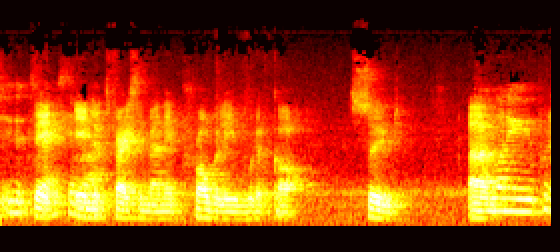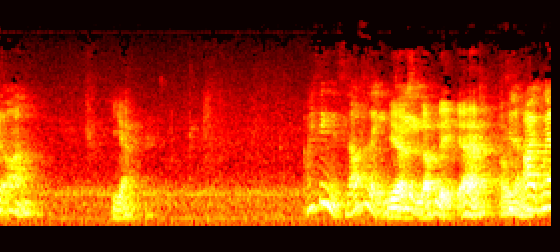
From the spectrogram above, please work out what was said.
it looks they- very similar. it looks very similar. and They probably would have got sued. you Um, want to put it on? yeah, I think it's lovely. yeah, too. it's lovely. Yeah, Oh, yeah. I, when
